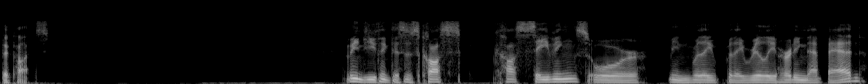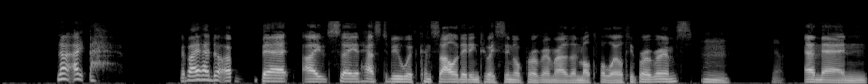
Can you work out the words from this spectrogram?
the cuts. I mean, do you think this is cost cost savings, or I mean, were they were they really hurting that bad? No, I. If I had to uh, bet, I'd say it has to do with consolidating to a single program rather than multiple loyalty programs, Mm. and then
